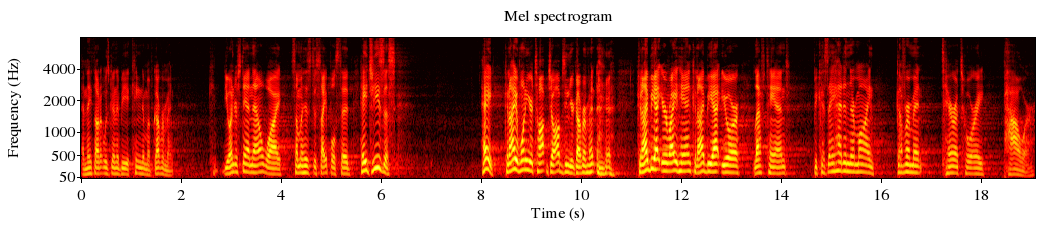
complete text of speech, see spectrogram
And they thought it was going to be a kingdom of government. You understand now why some of his disciples said, Hey, Jesus, hey, can I have one of your top jobs in your government? Can I be at your right hand? Can I be at your left hand? Because they had in their mind government, territory, power.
